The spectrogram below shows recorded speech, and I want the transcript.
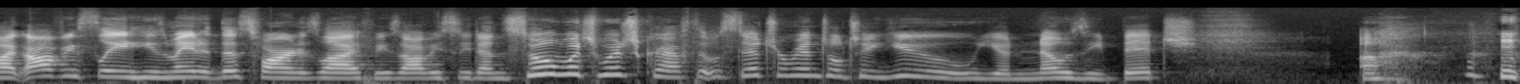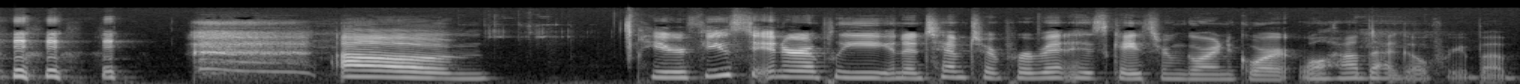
Like, obviously, he's made it this far in his life. He's obviously done so much witchcraft that was detrimental to you, you nosy bitch. Uh, um, he refused to enter a plea in an attempt to prevent his case from going to court. Well, how'd that go for you, bub?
